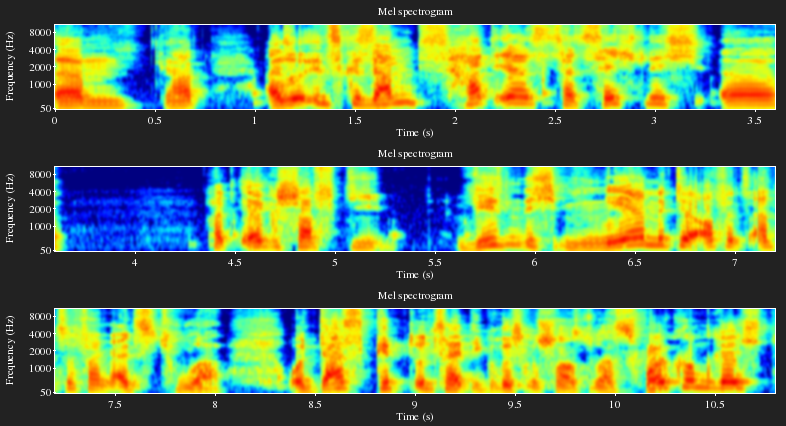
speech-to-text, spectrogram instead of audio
ähm, gehabt. Also insgesamt hat er es tatsächlich, äh, hat er geschafft, die wesentlich mehr mit der Offense anzufangen als Tour. Und das gibt uns halt die größere Chance. Du hast vollkommen recht.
